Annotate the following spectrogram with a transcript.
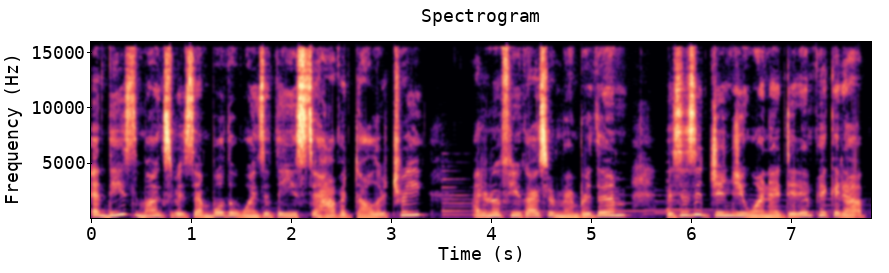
And these mugs resemble the ones that they used to have at Dollar Tree. I don't know if you guys remember them. This is a Gingy one. I didn't pick it up.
